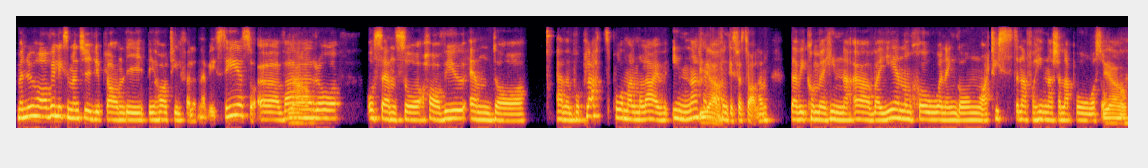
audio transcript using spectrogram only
Men nu har vi liksom en tydlig plan. Vi, vi har tillfällen när vi ses och övar och, och sen så har vi ju en dag även på plats på Malmö Live innan själva Ja. Funkisfestivalen. Där vi kommer hinna öva igenom showen en gång och artisterna får hinna känna på och så. Ja.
